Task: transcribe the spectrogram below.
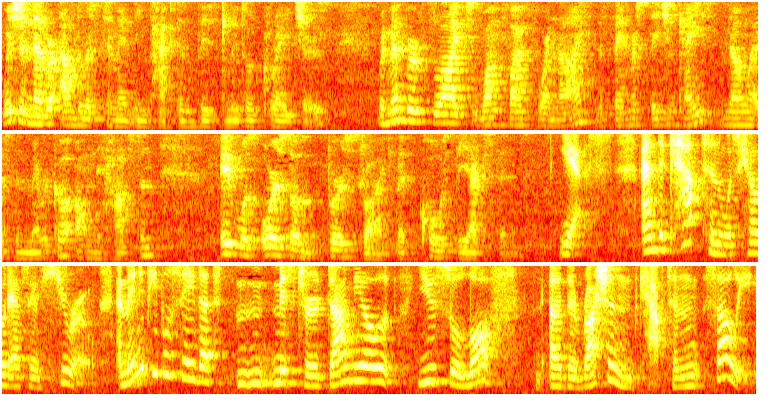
We should never underestimate the impact of these little creatures. Remember Flight 1549, the famous staging case known as the Miracle on the Hudson? It was also the bird strike that caused the accident. Yes, and the captain was hailed as a hero. And many people say that Mr. Damir Yusupov, uh, the Russian captain, Sully,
